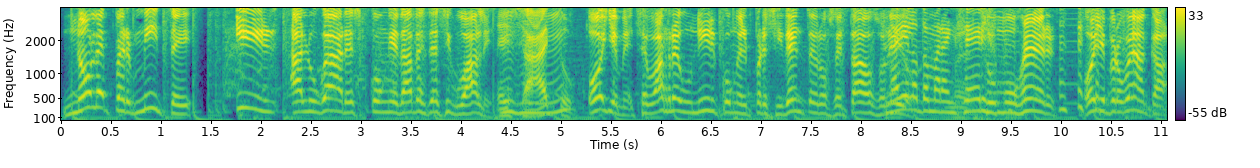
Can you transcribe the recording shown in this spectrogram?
no le permite ir a lugares con edades desiguales. Exacto. Óyeme, se va a reunir con el presidente de los Estados Unidos. Nadie lo tomará en serio. Su mujer. Oye, pero ven acá.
